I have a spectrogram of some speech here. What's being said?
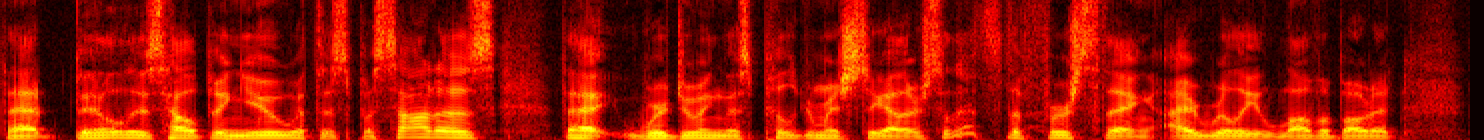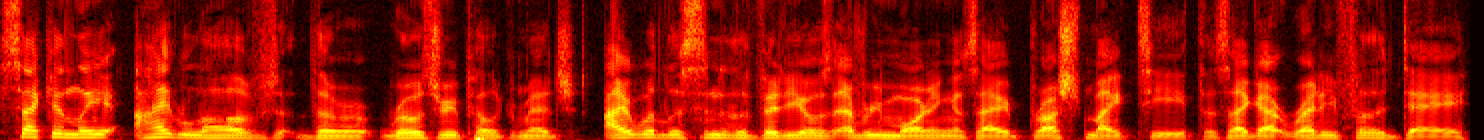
that Bill is helping you with this Posadas, that we're doing this pilgrimage together. So that's the first thing I really love about it. Secondly, I loved the Rosary pilgrimage. I would listen to the videos every morning as I brushed my teeth, as I got ready for the day.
